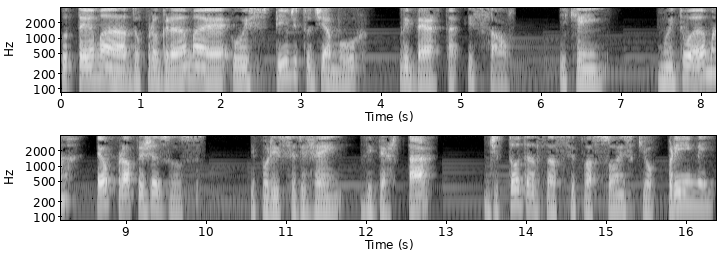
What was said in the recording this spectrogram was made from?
o tema do programa é O Espírito de Amor Liberta e Salva. E quem muito ama é o próprio Jesus. E por isso ele vem libertar de todas as situações que oprimem,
